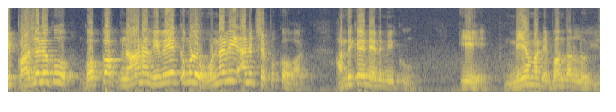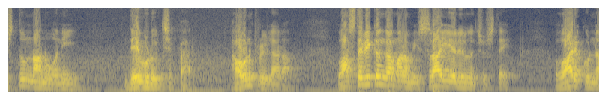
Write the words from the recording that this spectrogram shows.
ఈ ప్రజలకు గొప్ప జ్ఞాన వివేకములు ఉన్నవి అని చెప్పుకోవాలి. అందుకే నేను మీకు ఈ నియమ నిబంధనలు ఇస్తున్నాను అని దేవుడు చెప్పారు. అవును ప్రియులారా వాస్తవికంగా మనం ఇస్రాయేలీలను చూస్తే వారికున్న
